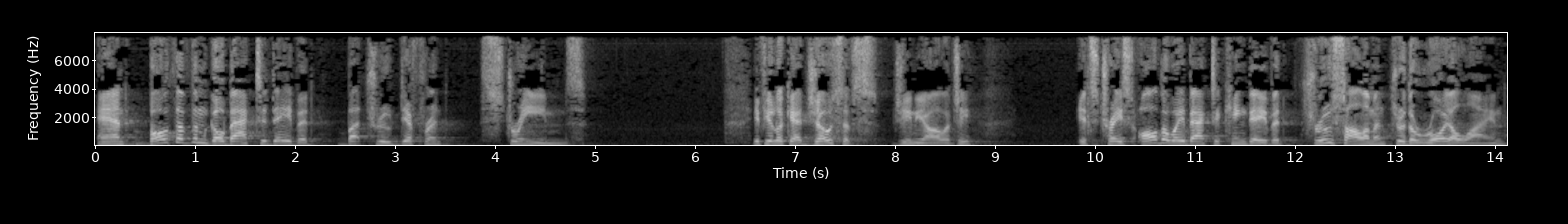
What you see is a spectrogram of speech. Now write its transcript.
And both of them go back to David, but through different streams. If you look at Joseph's genealogy, it's traced all the way back to King David, through Solomon, through the royal line,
